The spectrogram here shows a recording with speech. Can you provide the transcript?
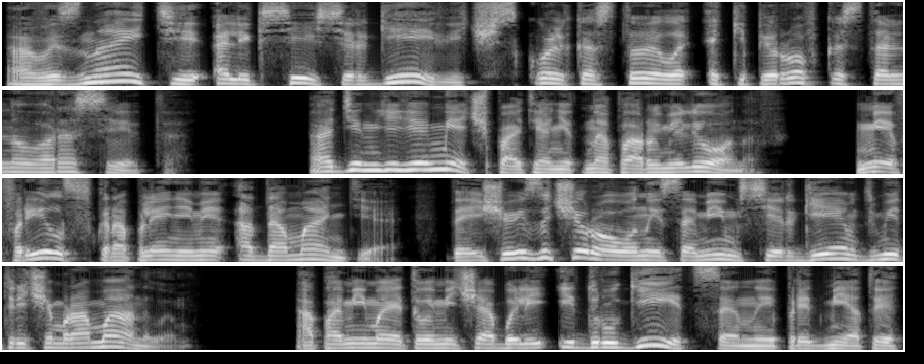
А вы знаете, Алексей Сергеевич, сколько стоила экипировка стального рассвета? Один ее меч потянет на пару миллионов. Мефрил с вкраплениями адамантия, да еще и зачарованный самим Сергеем Дмитриевичем Романовым. А помимо этого меча были и другие ценные предметы,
